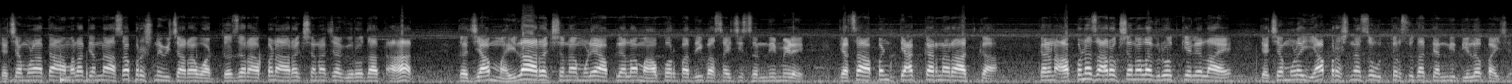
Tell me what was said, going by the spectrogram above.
त्याच्यामुळं आता आम्हाला त्यांना असा प्रश्न विचारावा वाटतं जर आपण आरक्षणाच्या विरोधात आहात तर ज्या महिला आरक्षणामुळे आपल्याला महापौरपदी बसायची संधी मिळेल त्याचा आपण त्याग करणार आहात का? कारण आपणच आरक्षणाला विरोध केलेला आहे त्याच्यामुळे या प्रश्नाचं उत्तरसुद्धा त्यांनी दिलं पाहिजे.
